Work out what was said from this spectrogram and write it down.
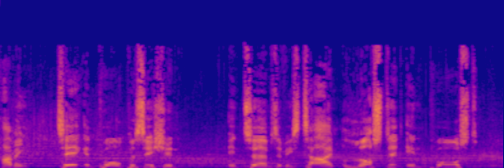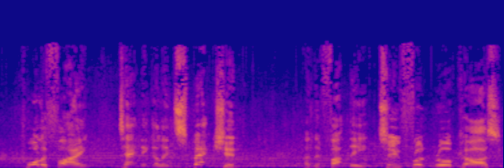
having taken pole position in terms of his time, lost it in post qualifying technical inspection. And in fact, the two front row cars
